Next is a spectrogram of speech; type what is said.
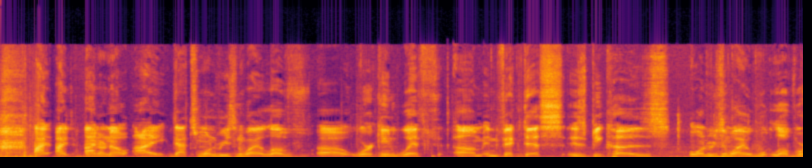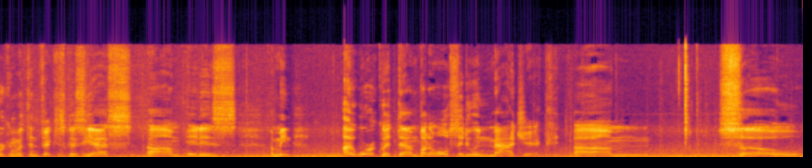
I, I, I don't know. I that's one reason why I love uh, working with um, Invictus is because one reason why I love working with Invictus because yes, um, it is. I mean, I work with them, but I'm also doing magic. Um, so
